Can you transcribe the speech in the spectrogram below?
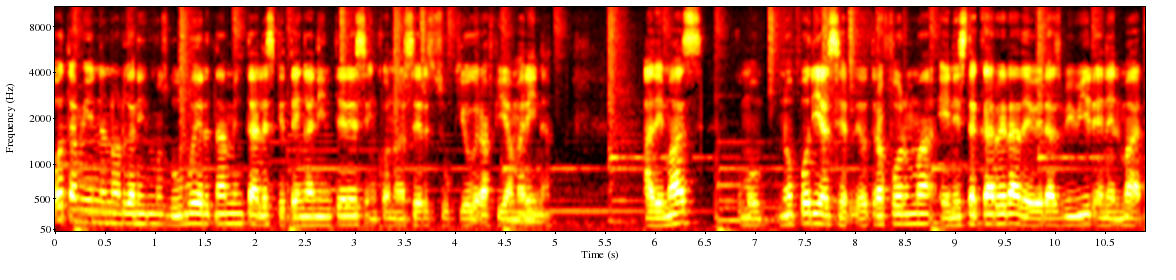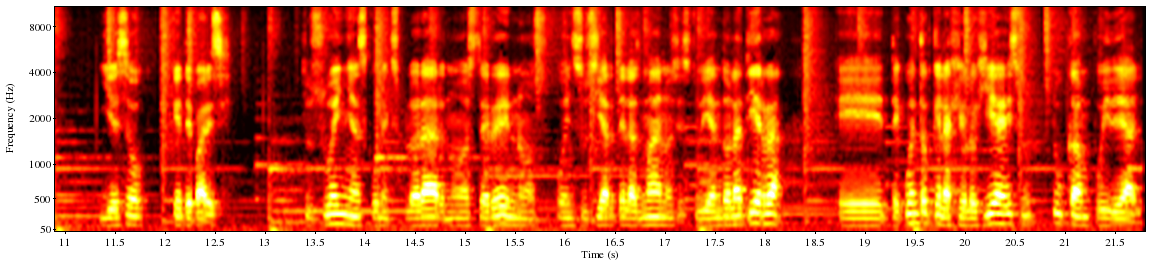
o también en organismos gubernamentales que tengan interés en conocer su geografía marina. Además, como no podía ser de otra forma, en esta carrera deberás vivir en el mar. ¿Y eso qué te parece? ¿Tú sueñas con explorar nuevos terrenos o ensuciarte las manos estudiando la tierra? Eh, te cuento que la geología es tu campo ideal.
